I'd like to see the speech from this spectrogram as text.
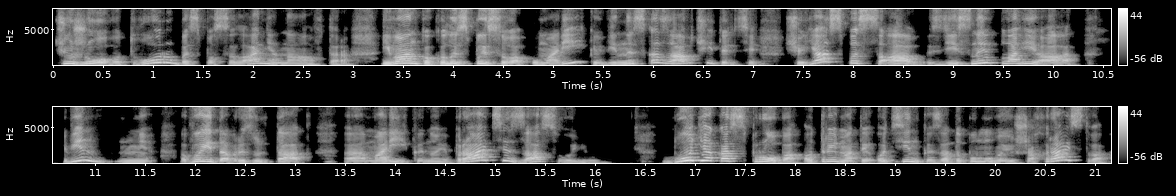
чужого твору без посилання на автора. Іванко, коли списував у Марійки, він не сказав вчительці, що я списав, здійснив плагіат. Він видав результат е, Марійкиної праці за свою. Будь-яка спроба отримати оцінки за допомогою шахрайства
